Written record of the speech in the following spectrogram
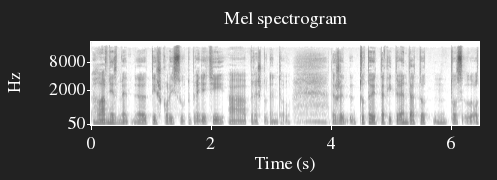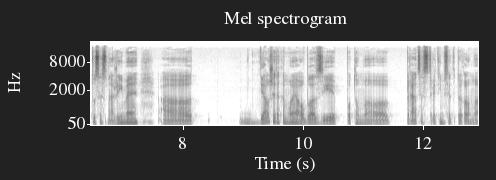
hlavne sme, e, tie školy sú tu pre deti a pre študentov. Takže toto je taký trend a to, to, o to sa snažíme. A ďalšia taká moja oblasť je potom e, práca s tretím sektorom, e,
